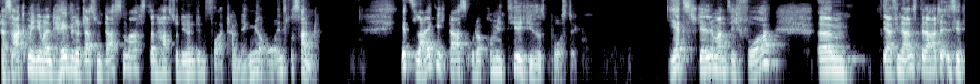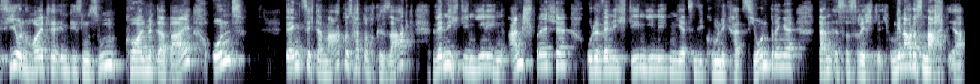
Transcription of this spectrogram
Da sagt mir jemand, hey, wenn du das und das machst, dann hast du den und den Vorteil. Denke mir, oh, interessant. Jetzt like ich das oder kommentiere ich dieses Posting. Jetzt stelle man sich vor, ähm, der Finanzberater ist jetzt hier und heute in diesem Zoom-Call mit dabei und denkt sich, der Markus hat doch gesagt, wenn ich denjenigen anspreche oder wenn ich denjenigen jetzt in die Kommunikation bringe, dann ist es richtig. Und genau das macht er.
